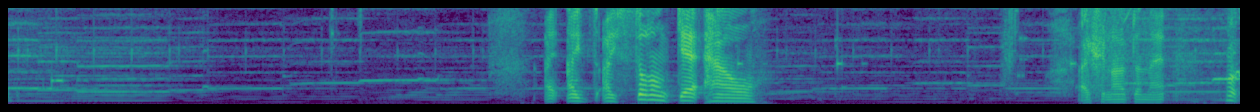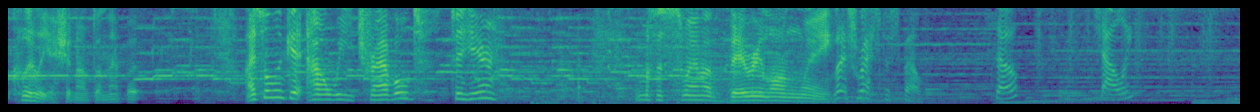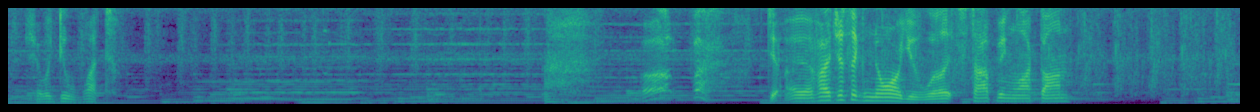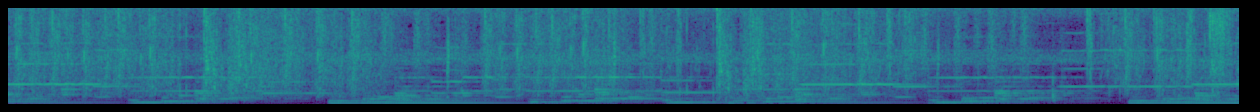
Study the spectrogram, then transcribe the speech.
I, I, I still don't get how... I should not have done that. Well, clearly I should not have done that, but... I still don't get how we traveled to here. We must have swam a very long way. Let's rest a spell. So, shall we? Shall we do what? If I just ignore you, will it stop being locked on?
